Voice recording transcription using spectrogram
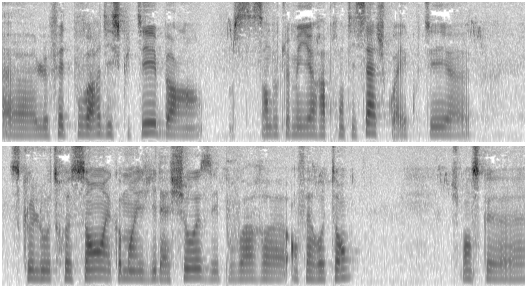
Le fait de pouvoir discuter, ben, sans doute le meilleur apprentissage, quoi. Écouter euh, ce que l'autre sent et comment il vit la chose et pouvoir euh, en faire autant. Je pense que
